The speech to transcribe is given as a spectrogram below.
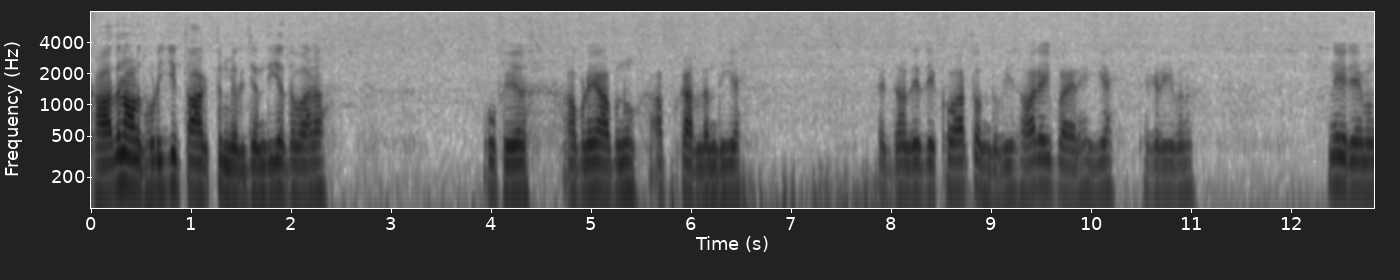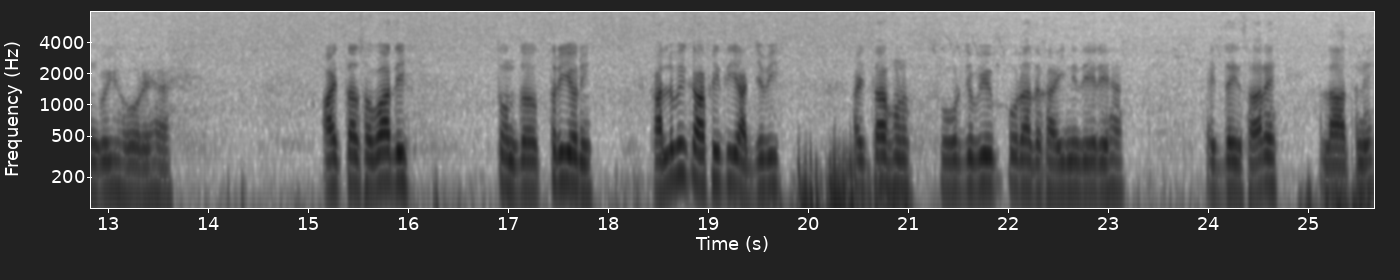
ਖਾਦ ਨਾਲ ਥੋੜੀ ਜਿਹੀ ਤਾਕਤ ਮਿਲ ਜਾਂਦੀ ਹੈ ਦੁਬਾਰਾ। ਉਹ ਫਿਰ ਆਪਣੇ ਆਪ ਨੂੰ ਅਪ ਕਰ ਲੈਂਦੀ ਹੈ। ਇਦਾਂ ਦੇ ਦੇਖੋ ਆ ਧੁੰਦ ਵੀ ਸਾਰੇ ਹੀ ਪੈ ਰਹੀ ਹੈ, ਤਕਰੀਬਨ ਹਨੇਰੇ ਵਾਂਗੂ ਹੀ ਹੋ ਰਿਹਾ ਹੈ। ਅੱਜ ਤਾਂ ਸਵੇਰ ਦੀ ਧੁੰਦ ਉਤਰੀ ਹੋਣੀ ਕੱਲ ਵੀ ਕਾਫੀ ਤੀ ਅੱਜ ਵੀ। ਅੱਜ ਤਾਂ ਹੁਣ ਸੂਰਜ ਵੀ ਪੂਰਾ ਦਿਖਾਈ ਨਹੀਂ ਦੇ ਰਿਹਾ। ਇਦਾਂ ਹੀ ਸਾਰੇ ਹਾਲਾਤ ਨੇ।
